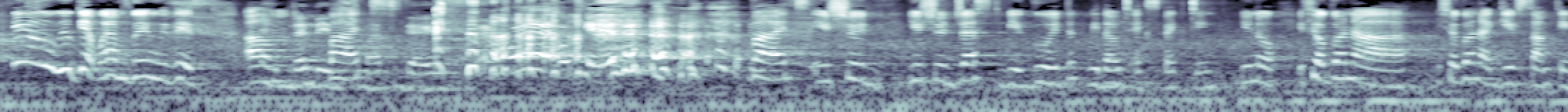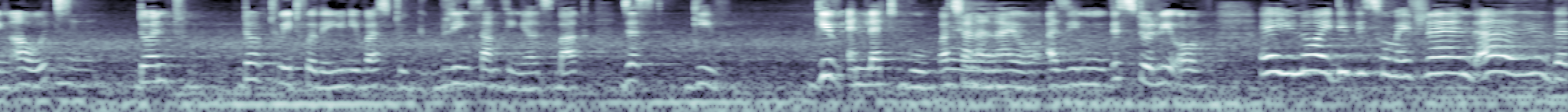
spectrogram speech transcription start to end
you, you get where I'm going with this. Um, but smart, guys. Okay. but you should you should just be good without expecting you know if you're gonna if you're gonna give something out Mm-hmm. don't don't wait for the universe to bring something else back just give give and let go wachana Yeah. nayo as in this story of hey you know i did this for my friend ah, they're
